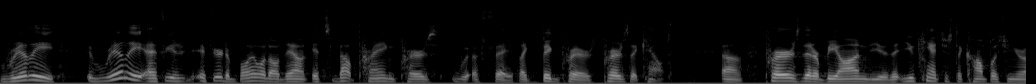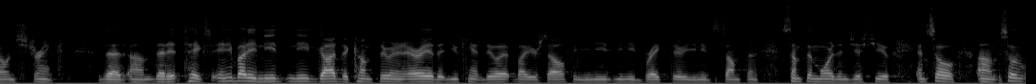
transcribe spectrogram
really really, if you if you're to boil it all down, it's about praying prayers of faith, like big prayers, prayers that count uh, prayers that are beyond you, that you can't just accomplish in your own strength that um, that it takes anybody need need God to come through in an area that you can't do it by yourself, and you need you need breakthrough. You need something something more than just you. And so um, so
